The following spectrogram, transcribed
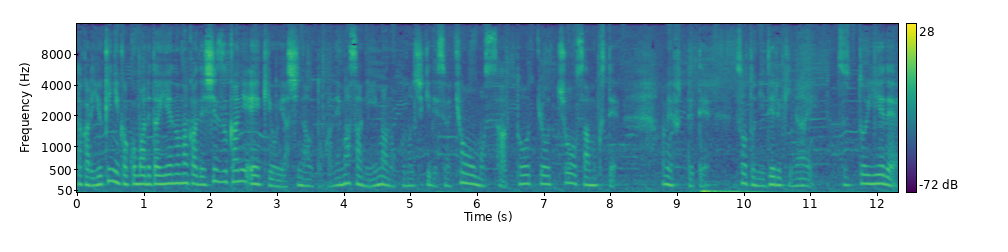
だから雪に囲まれた家の中で静かに英気を養うとかね。まさに今のこの時期ですよ。今日もさ東京超寒くて雨降ってて外に出る気ない。ずっと家で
